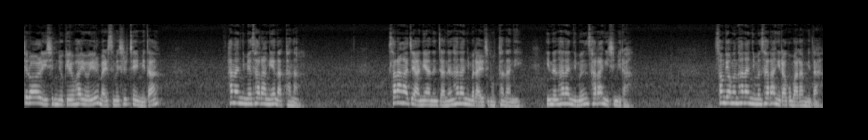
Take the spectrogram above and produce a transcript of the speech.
7월 26일 화요일 말씀의 실제입니다. 하나님의 사랑의 나타남. 사랑하지 아니하는 자는 하나님을 알지 못하나니 이는 하나님은 사랑이심이라. 성경은 하나님은 사랑이라고 말합니다.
